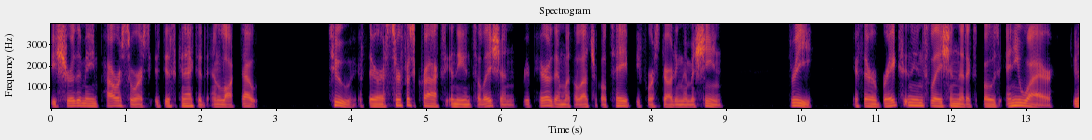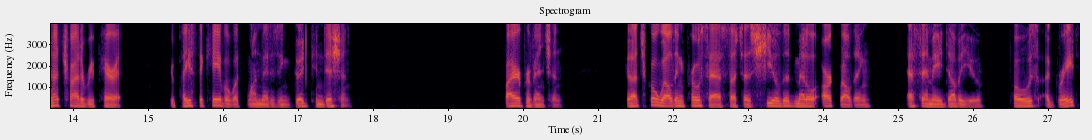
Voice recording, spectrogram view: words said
Be sure the main power source is disconnected and locked out. 2. If there are surface cracks in the insulation, repair them with electrical tape before starting the machine. 3. If there are breaks in the insulation that expose any wire, do not try to repair it. Replace the cable with one that is in good condition. Fire prevention. The electrical welding process, such as shielded metal arc welding, SMAW, pose a great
